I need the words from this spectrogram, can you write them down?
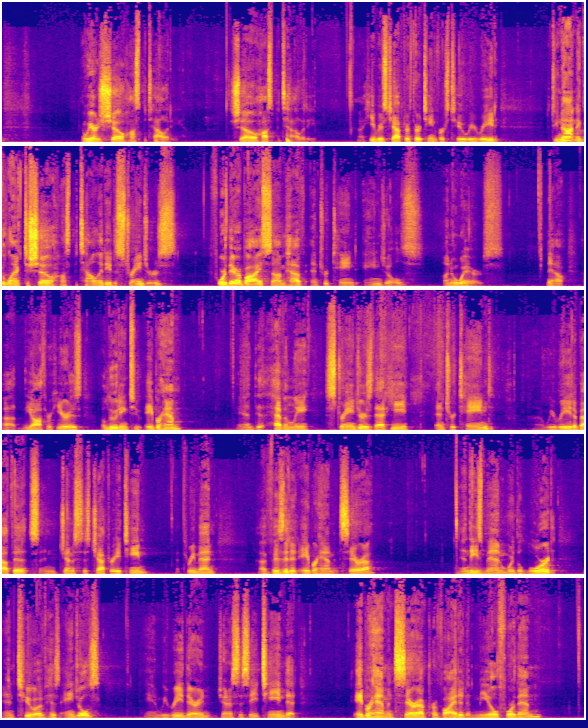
and we are to show hospitality. Show hospitality. Hebrews chapter 13, verse 2, we read, Do not neglect to show hospitality to strangers, for thereby some have entertained angels unawares. Now, uh, the author here is alluding to Abraham and the heavenly strangers that he entertained. Uh, we read about this in Genesis chapter 18. Three men uh, visited Abraham and Sarah, and these men were the Lord and two of his angels. And we read there in Genesis 18 that Abraham and Sarah provided a meal for them.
